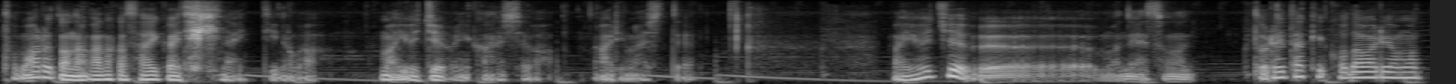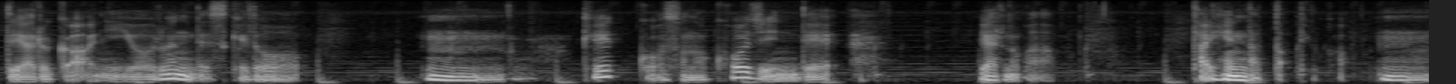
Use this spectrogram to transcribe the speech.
止まるとなかなか再開できないっていうのが、まあ YouTube に関してはありまして、まあ、YouTube もねそのどれだけこだわりを持ってやるかによるんですけどうん結構その個人でやるのが大変だったっていうかうん。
